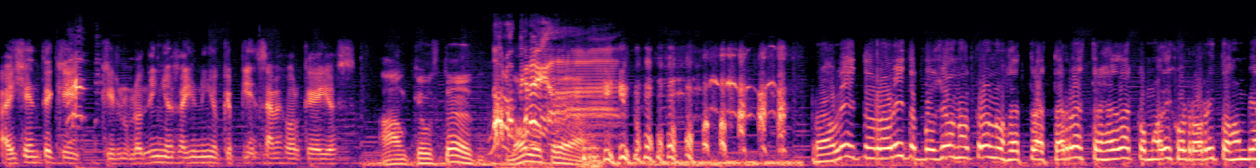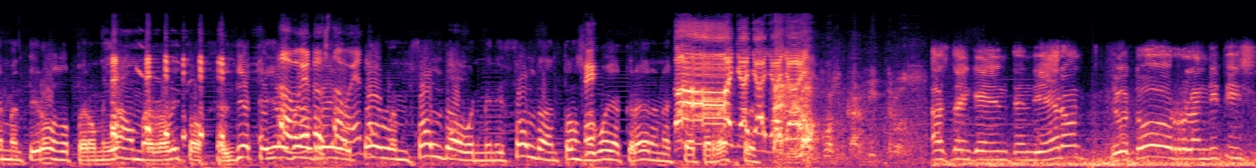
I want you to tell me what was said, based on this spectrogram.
Hay gente que, que los niños, hay un niño que piensa mejor que ellos. Aunque usted no lo crea. Raulito, Raulito, pues yo no creo en los extraterrestres, ¿verdad? Como dijo el Rorrito, son bien mentirosos, pero mira, hombre, Raulito, el día que yo vea al rey del pueblo en falda o en minifalda, entonces voy a creer en extraterrestres. Hasta que entendieron, digo tú, Rolanditis,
